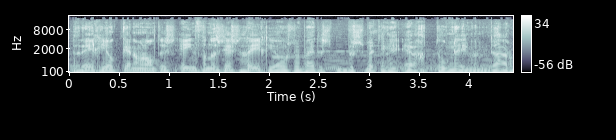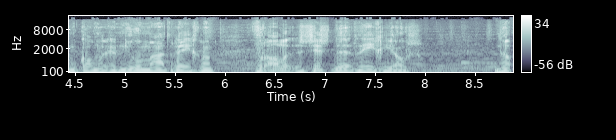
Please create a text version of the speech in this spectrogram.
De regio Kennemerland is een van de zes regio's waarbij de besmettingen erg toenemen. Daarom komen er nieuwe maatregelen voor alle zesde regio's. Nou,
